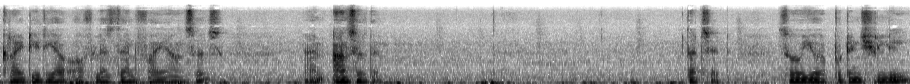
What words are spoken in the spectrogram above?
criteria of less than 5 answers and answer them. That's it. So you are potentially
